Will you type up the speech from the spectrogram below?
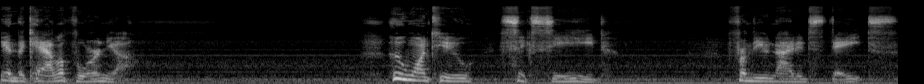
in the California who want to succeed from the United States.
